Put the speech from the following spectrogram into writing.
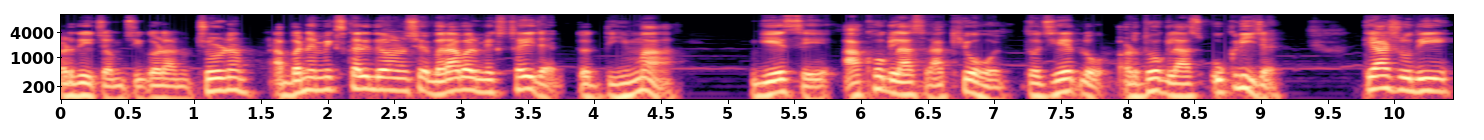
અડધી ચમચી ગળાનું ચૂર્ણ. આ બંને મિક્સ કરી દેવાનું છે. બરાબર મિક્સ થઈ જાય તો ધીમા ગેસે આખો ગ્લાસ રાખ્યો હોય તો જેટલો અડધો ગ્લાસ ઉકળી જાય ત્યાં સુધી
